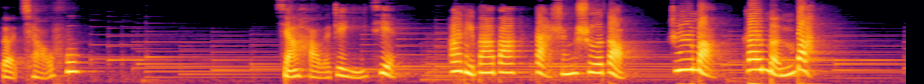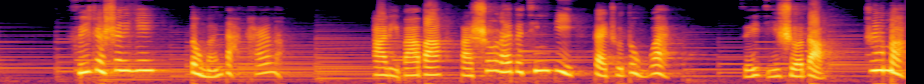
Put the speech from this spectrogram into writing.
的樵夫。想好了这一切，阿里巴巴大声说道：“芝麻，开门吧！”随着声音，洞门打开了。阿里巴巴把收来的金币带出洞外，随即说道：“芝麻，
